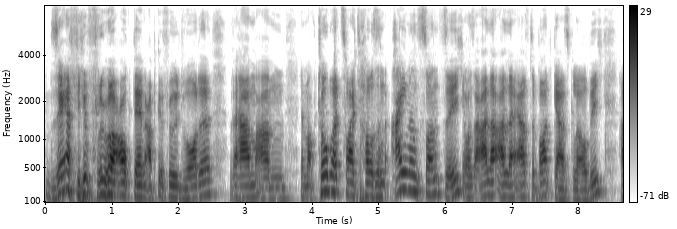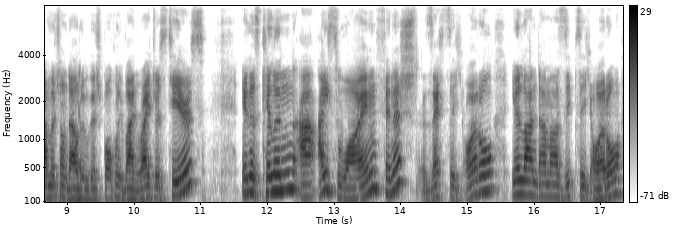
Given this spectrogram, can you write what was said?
sehr viel früher auch dann abgefüllt wurde, wir haben ähm, im Oktober 2021, unser aller, allererster Podcast, glaube ich, haben wir schon darüber gesprochen, über ein Writer's Tears. Inniskillen äh, Ice Wine Finish, 60 Euro. Irland damals 70 Euro.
